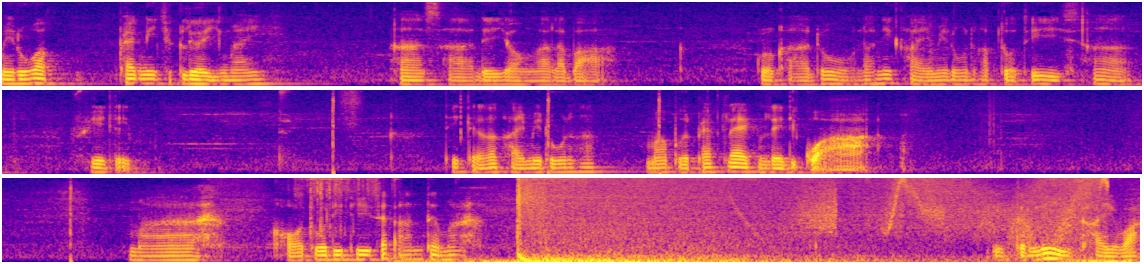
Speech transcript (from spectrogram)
ไม่รู้ว่าแพ็คนี้จะเกลืออีกไหมฮาซาเดยองอาราบากรคาโด แล้วนี่ใครไม่รู้นะครับตัวที่ห้าฟิลิป ที่เหลือก็ใครไม่รู้นะครับ มาเปิดแพ็คแรกเลยดีกว่า มาขอตัวดีๆสักอันเถอะมา อิตาลีใครวะ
